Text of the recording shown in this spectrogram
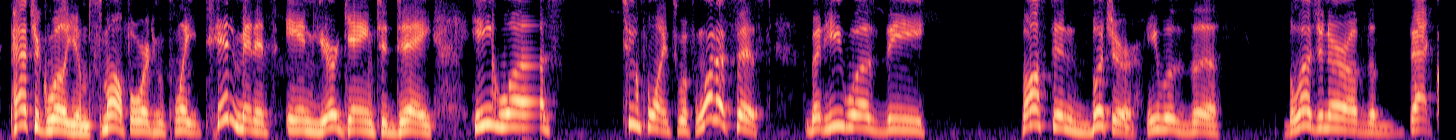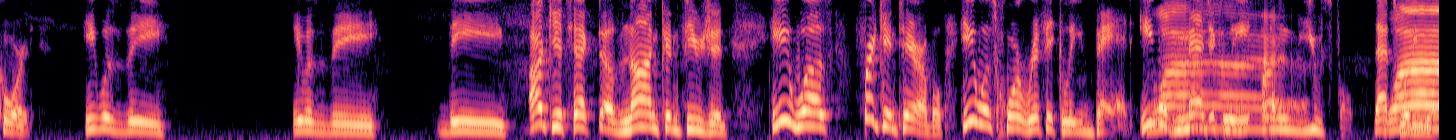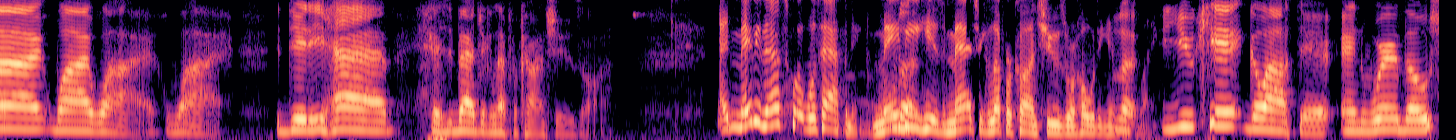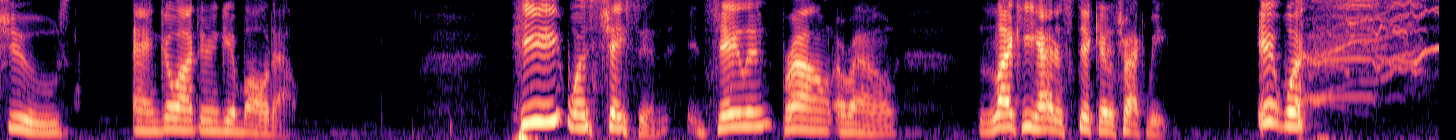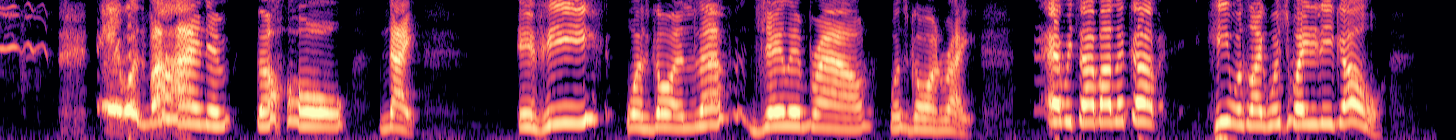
Patrick Williams, small forward who played 10 minutes in your game today. He was two points with one assist, but he was the Boston Butcher. He was the bludgeoner of the backcourt. He was the he was the the architect of non-confusion. He was freaking terrible. He was horrifically bad. He was magically Why? unuseful. That's what he was. why, why, why, why did he have his magic leprechaun shoes on? And maybe that's what was happening. Maybe Look. his magic leprechaun shoes were holding him Look, you can't go out there and wear those shoes and go out there and get balled out. He was chasing Jaylen Brown around like he had a stick at a track meet. it was he was behind him the whole night. If he was going left, Jaylen Brown was going right. Every time I look up, he was like, which way did he go?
